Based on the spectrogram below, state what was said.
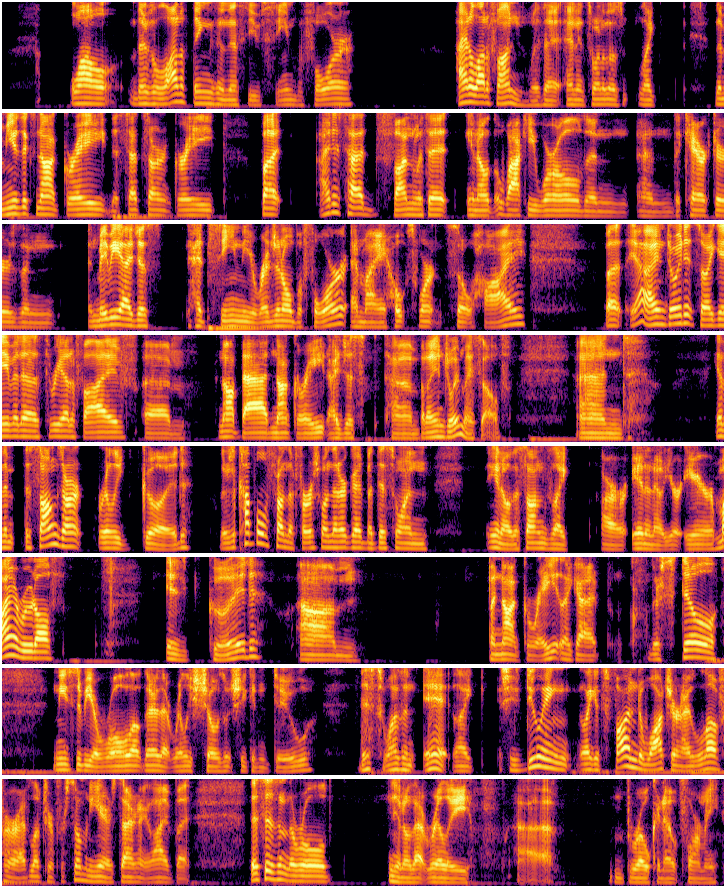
while there's a lot of things in this you've seen before, I had a lot of fun with it. And it's one of those, like, the music's not great, the sets aren't great, but I just had fun with it. You know, the wacky world and, and the characters and, and maybe I just had seen the original before and my hopes weren't so high. But yeah, I enjoyed it. So I gave it a three out of five. Um, not bad, not great. I just, um, but I enjoyed myself. And yeah, the the songs aren't really good. There's a couple from the first one that are good, but this one, you know, the songs like are in and out your ear. Maya Rudolph is good, um, but not great. Like, uh, there's still needs to be a role out there that really shows what she can do this wasn't it. Like she's doing like it's fun to watch her and I love her. I've loved her for so many years, Saturday Night Live, but this isn't the role, you know, that really uh broke it out for me.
